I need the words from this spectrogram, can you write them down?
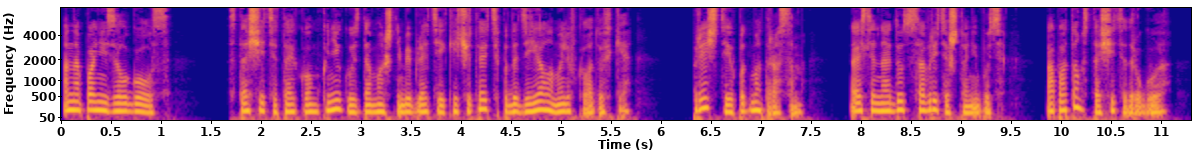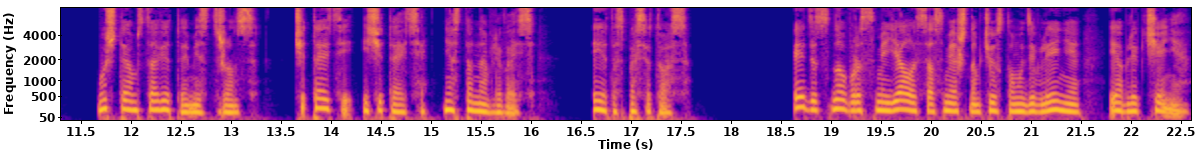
Она понизила голос. «Стащите тайком книгу из домашней библиотеки и читайте под одеялом или в кладовке. Прячьте ее под матрасом. А если найдут, соврите что-нибудь, а потом стащите другую. Вот что я вам советую, мисс Джонс. Читайте и читайте, не останавливаясь. И это спасет вас». Эдит снова рассмеялась со смешанным чувством удивления и облегчения.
